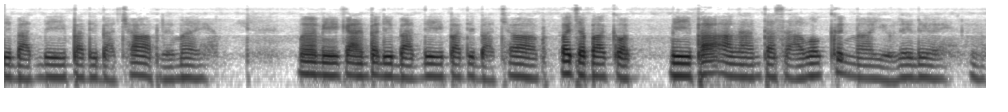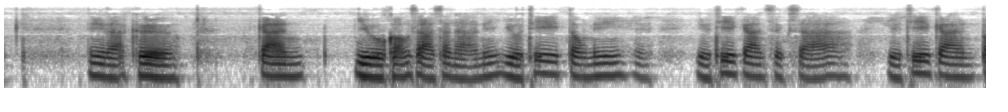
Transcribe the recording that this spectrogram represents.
ฏิบัติดีปฏิบัติชอบหรือไม่ เมื่อมีการปฏิบัติดีปฏิบัติชอบ ก็จะปรากฏ มีพระอาหารหันตสาวกขึ้นมาอยู่เรื่อยๆ นี่แหละคือการอยู่ของศาสนานี้อยู่ที่ตรงนี้อยู่ที่การศึกษา อยู่ที่การป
